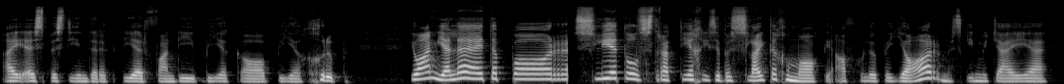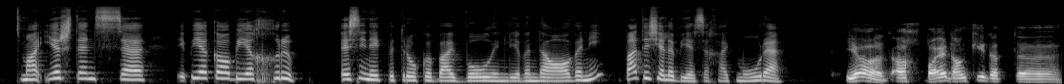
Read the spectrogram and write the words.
Hy is bestuurende direkteur van die BKB groep. Johan, julle het 'n paar sleutel strategiese besluite gemaak die afgelope jaar. Miskien moet jy uh, maar eerstens uh, die BKB groep is nie net betrokke by wol en lewende hawe nie. Wat is julle besigheid môre? Ja, ag baie dankie dat eh uh,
